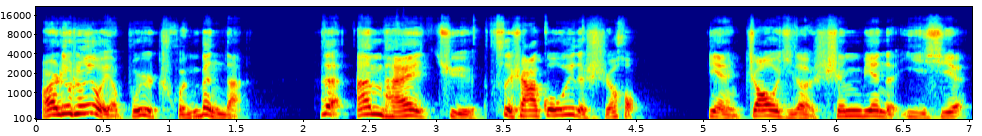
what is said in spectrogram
而刘承佑也不是纯笨蛋。在安排去刺杀郭威的时候，便召集了身边的一些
